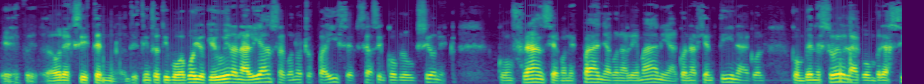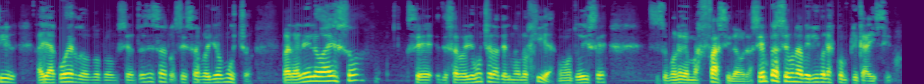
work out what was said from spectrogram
eh, ahora existen distintos tipos de apoyo, que hubieran alianza con otros países, se hacen coproducciones con Francia, con España, con Alemania, con Argentina, con, Venezuela, con Brasil, hay acuerdos de coproducción, entonces se desarrolló mucho. Paralelo a eso, se desarrolló mucho la tecnología, como tú dices, se supone que es más fácil ahora. Siempre hacer una película es complicadísimo,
